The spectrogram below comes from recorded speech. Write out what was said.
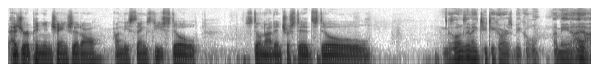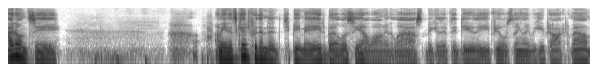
has your opinion changed at all on these things? Do you still still not interested? Still, As long as they make GT cars, be cool. I mean, I, I don't see. I mean, it's good for them to, to be made, but let's see how long it lasts. Because if they do the fuels thing like we keep talking about,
